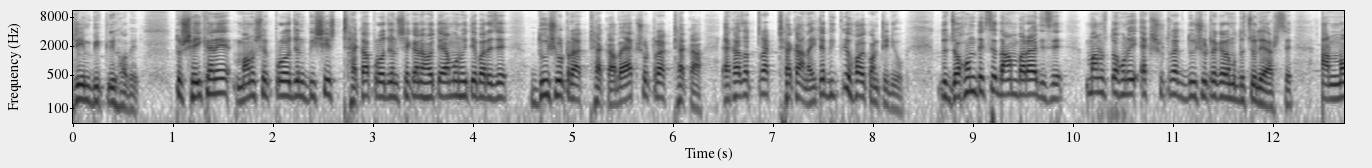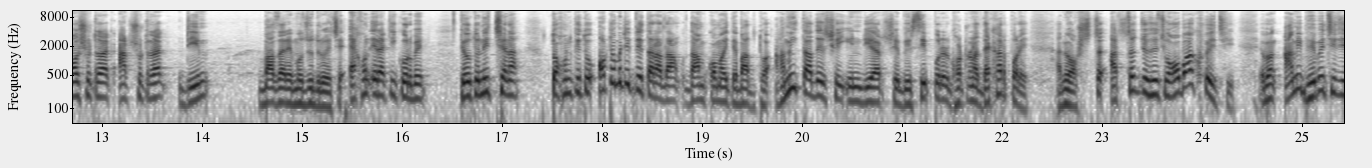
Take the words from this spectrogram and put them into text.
ডিম বিক্রি হবে। তো সেইখানে মানুষের প্রয়োজন, বিশেষ ঠেকা প্রয়োজন, সেখানে হয়তো এমন হতে পারে যে দুশো ট্রাক ঠেকা বা একশো ট্রাক ঠেকা, এক হাজার ট্রাক ঠেকা না, এটা বিক্রি হয় কন্টিনিউ কিন্তু যখন দেখছে দাম বাড়ায় দিছে, মানুষ তখন ওই একশো ট্রাক, দুইশো টাকার মধ্যে চলে আসছে। আর নয়শো ট্রাক, আটশো ট্রাক ডিম বাজারে মজুদ রয়েছে। এখন এরা কি করবে? কেউ তো নিচ্ছে না। তখন কিন্তু অটোমেটিকলি তারা দাম দাম কমাইতে বাধ্য। আমি তাদের সেই ইন্ডিয়ার, সেই বীরশিবপুরের ঘটনা দেখার পরে আমি আশ্চর্য হয়েছি, অবাক হয়েছি। এবং আমি ভেবেছি যে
